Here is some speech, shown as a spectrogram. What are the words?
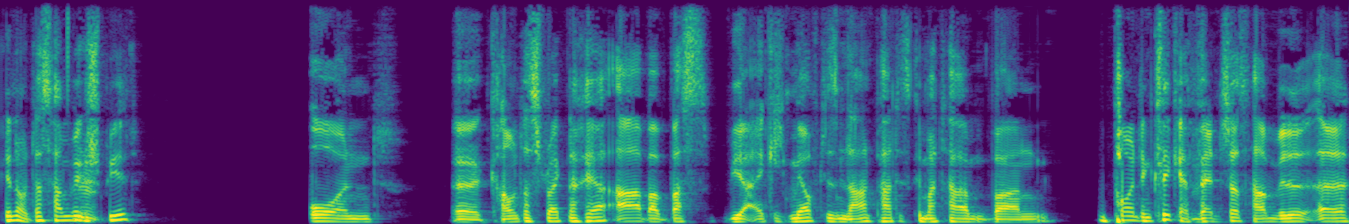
Genau, das haben wir Ja. gespielt. Und äh, Counter-Strike nachher. Aber was wir eigentlich mehr auf diesen LAN-Partys gemacht haben, waren Point-and-Click-Adventures, haben wir äh,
